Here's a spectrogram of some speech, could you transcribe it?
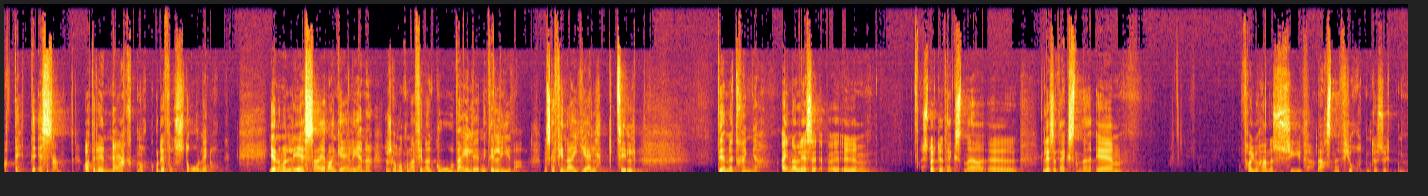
at dette er sant, og at det er nært nok og det er forståelig nok. Gjennom å lese evangeliene så skal vi kunne finne god veiledning til livet. Vi skal finne hjelp til det vi trenger. En av lese, øh, støttetekstene, øh, lesetekstene er fra Johannes 7, versene 14-17.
